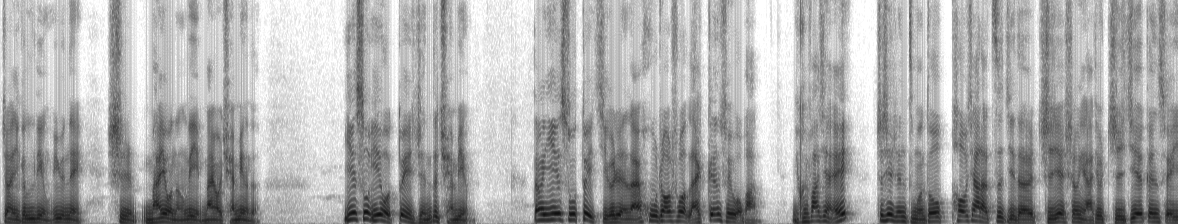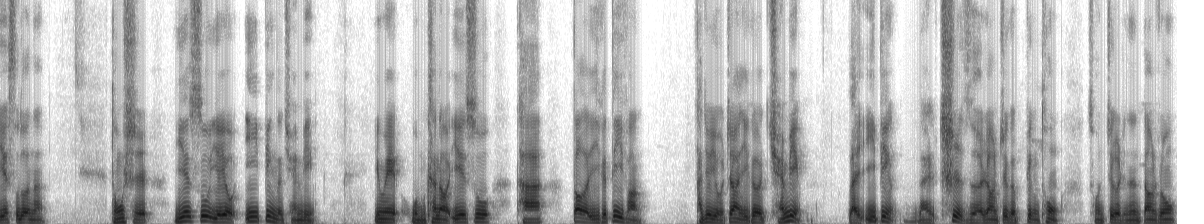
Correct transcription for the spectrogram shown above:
这样一个领域内是蛮有能力、蛮有权柄的。耶稣也有对人的权柄。当耶稣对几个人来呼召说：“来跟随我吧。”你会发现，哎，这些人怎么都抛下了自己的职业生涯，就直接跟随耶稣了呢？同时，耶稣也有医病的权柄，因为我们看到耶稣他到了一个地方，他就有这样一个权柄来医病，来斥责，让这个病痛从这个人的当中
